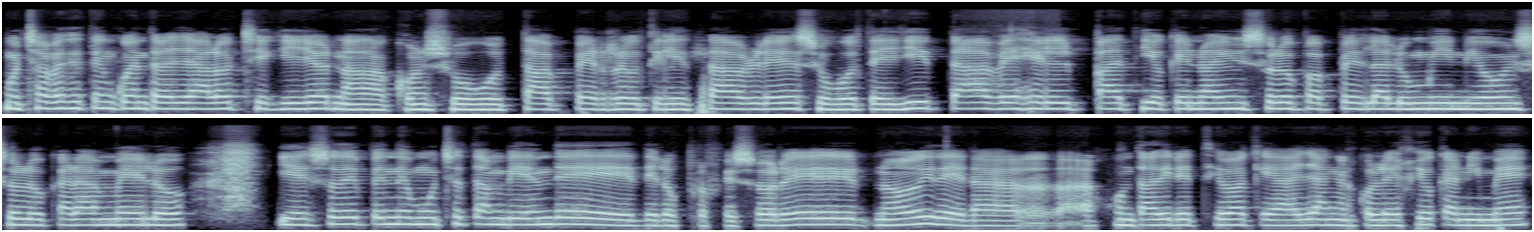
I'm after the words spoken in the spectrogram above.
muchas veces te encuentras ya a los chiquillos, nada, con su tupper reutilizable, su botellita, ves el patio que no hay un solo papel de aluminio, un solo caramelo, y eso depende mucho también de, los profesores, ¿no? Y de la, la junta directiva que haya en el colegio que anime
